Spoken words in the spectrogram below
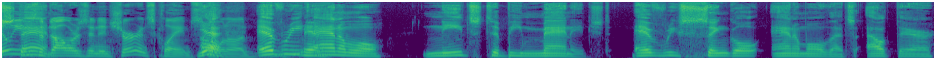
millions of dollars in insurance claims Yeah, going on. every Yeah. animal needs to be managed. Every single animal that's out there.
